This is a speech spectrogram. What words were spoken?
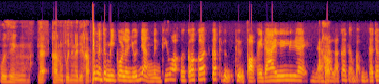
คุณสิงแนะการลงทุนยังไงดีครับคือมันจะมีกลยุทธ์อย่างหนึ่งที่ว่าเออก็ก็ก็ถือถือต่อไปได้เรื่อยๆนะครัคะบแล้วก็จะแบบมันก็จะ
